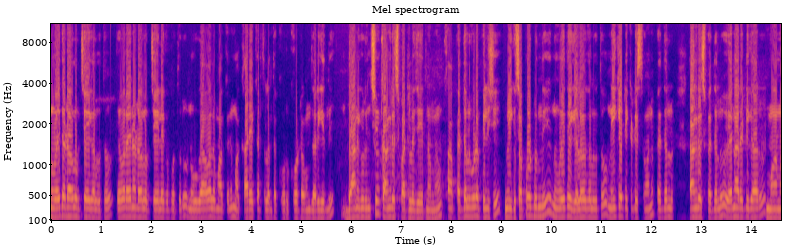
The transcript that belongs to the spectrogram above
నువ్వైతే డెవలప్ చేయగలుగుతావు. ఎవరైనా డెవలప్ చేయలేకపోతున్నారు నువ్వు కావాలి మాకు అని మా కార్యకర్తలంతా కోరుకోవటం జరిగింది. దాని గురించి కాంగ్రెస్ పార్టీలో చేరినాం మేము. పెద్దలు కూడా పిలిచి మీకు సపోర్ట్ ఉంది. నువ్వైతే గెలవగలుగుతావు. నీకే టికెట్ ఇస్తామని పెద్దలు కాంగ్రెస్ పెద్దలు వేనారెడ్డి గారు మన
